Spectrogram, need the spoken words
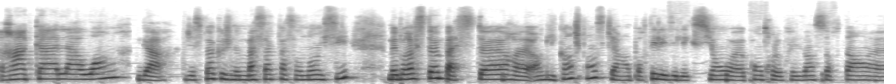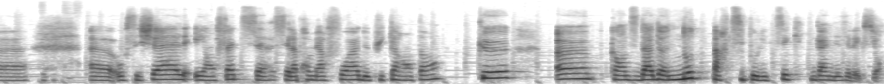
Rakalawanga, j'espère que je ne massacre pas son nom ici, mais bref, c'est un pasteur euh, anglican, je pense, qui a remporté les élections contre le président sortant aux Seychelles. Et en fait, c'est la première fois depuis 40 ans que un candidat d'un autre parti politique gagne des élections.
